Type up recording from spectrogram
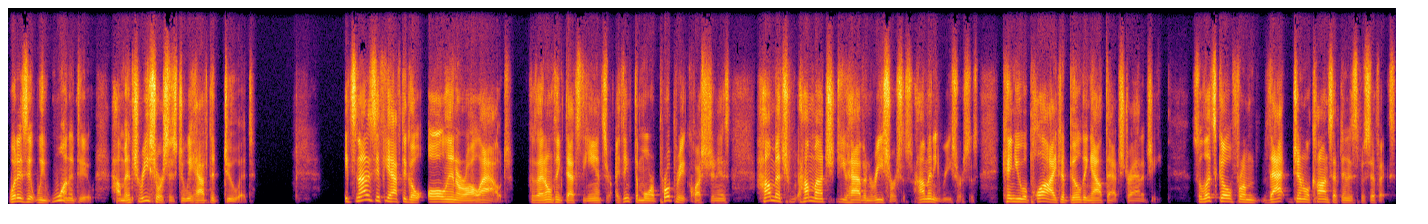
What is it we want to do? How much resources do we have to do it? It's not as if you have to go all in or all out because I don't think that's the answer. I think the more appropriate question is how much how much do you have in resources? How many resources can you apply to building out that strategy? So let's go from that general concept into specifics.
